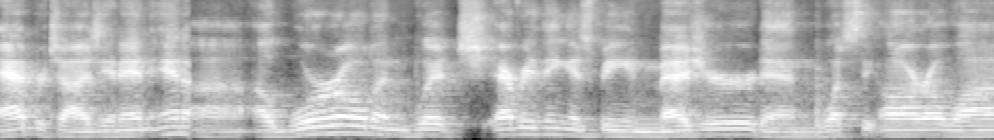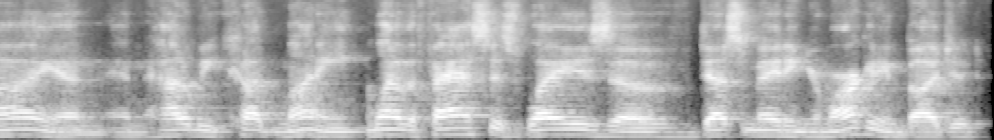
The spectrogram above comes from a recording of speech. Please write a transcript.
advertising and in a, uh, a, world in which everything is being measured and what's the ROI and, and how do we cut money, one of the fastest ways of decimating your marketing budget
